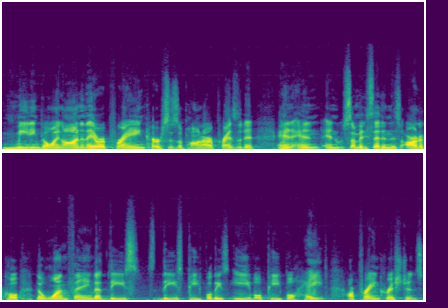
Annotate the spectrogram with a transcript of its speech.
meeting going on, and they were praying curses upon our president. And, and, and somebody said in this article, the one thing that these, these people, these evil people, hate are praying Christians.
